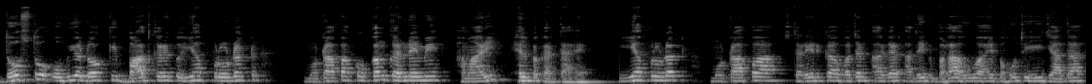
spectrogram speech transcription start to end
दोस्तों, ओबियो डॉग की बात करें तो यह प्रोडक्ट मोटापा को कम करने में हमारी हेल्प करता है। यह प्रोडक्ट मोटापा शरीर का वज़न अगर अधिक बढ़ा हुआ है, बहुत ही ज़्यादा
